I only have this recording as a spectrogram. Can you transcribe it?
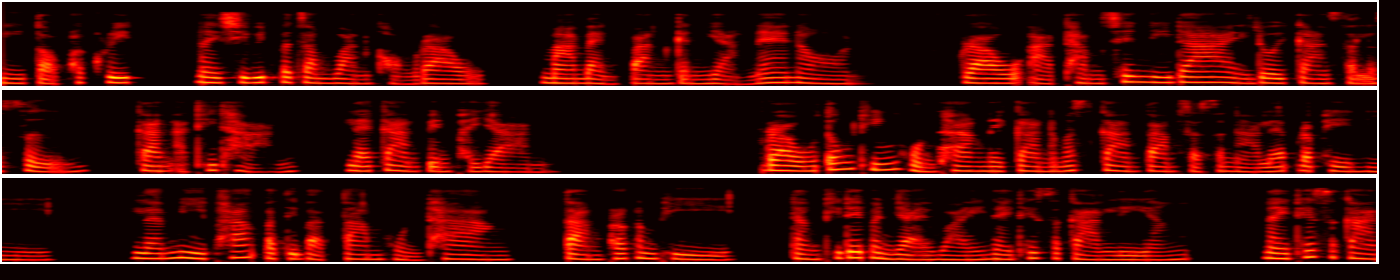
มีต่อพระคริสต์ในชีวิตประจำวันของเรา มาแบ่งปันกันอย่างแน่นอน เราอาจทำเช่นนี้ได้โดยการสรรเสริญ การอธิษฐาน และการเป็นพยาน เราต้องทิ้งหนทางในการนมัสการตามศาสนาและประเพณี และมีภาคปฏิบัติตามหนทาง ตามพระคัมภีร์ ดังที่ได้บรรยายไว้ในเทศกาลเลี้ยง ในเทศกาล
